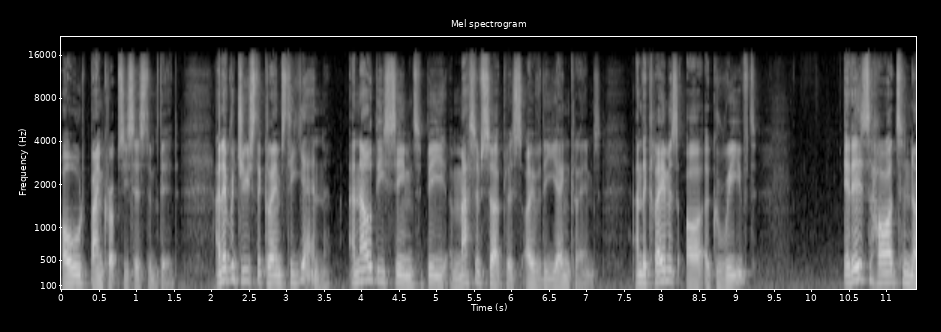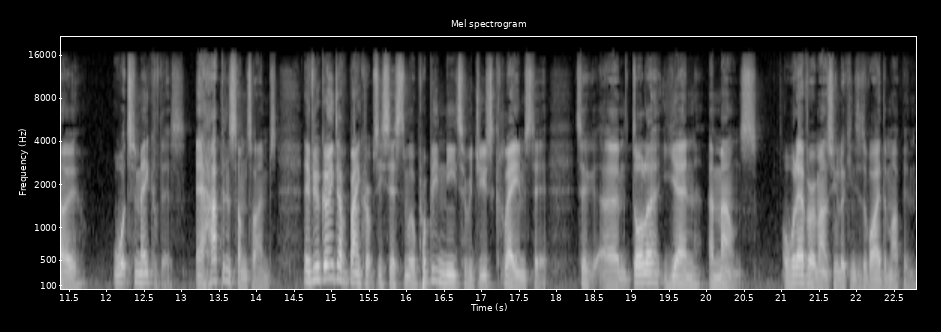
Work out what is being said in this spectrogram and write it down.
old bankruptcy system did, and it reduced the claims to yen. And now these seem to be a massive surplus over the yen claims, and the claimants are aggrieved. It is hard to know what to make of this. It happens sometimes. if you're going to have a bankruptcy system, it will probably need to reduce claims to to um, dollar yen amounts or whatever amounts you're looking to divide them up in.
